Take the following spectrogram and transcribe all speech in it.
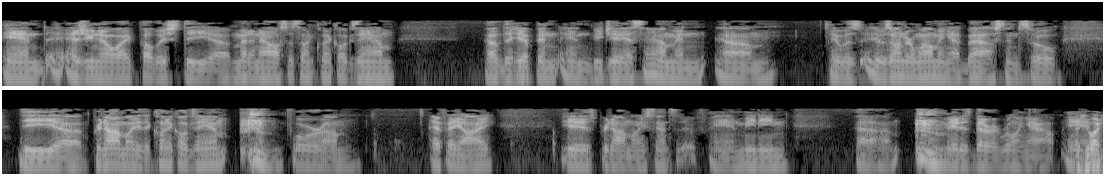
And as you know, I published the uh, meta-analysis on clinical exam of the hip and, and BJSM, and um, it was it was underwhelming at best. And so, the uh, predominantly the clinical exam for um, FAI is predominantly sensitive, and meaning um, it is better at ruling out. And, and Mike,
